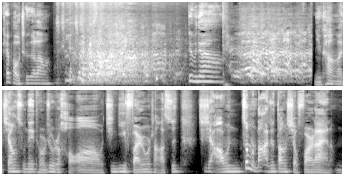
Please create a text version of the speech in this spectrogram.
开跑车了，对不对啊？你看看江苏那头就是好啊，经济繁荣啥是这家伙你这么大就当小富二代了。嗯。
